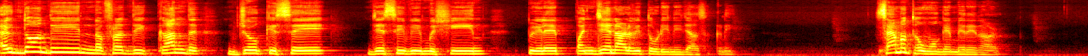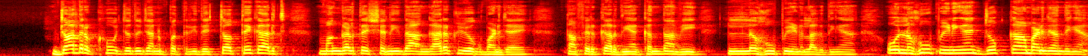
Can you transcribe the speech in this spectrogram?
ਐਦਾਂ ਦੀ ਨਫ਼ਰਤ ਦੀ ਕੰਧ ਜੋ ਕਿਸੇ ਜੀਸੀਬੀ ਮਸ਼ੀਨ ਪੀਲੇ ਪੰਜੇ ਨਾਲ ਵੀ ਤੋੜੀ ਨਹੀਂ ਜਾ ਸਕਣੀ। ਸਹਿਮਤ ਹੋਵੋਗੇ ਮੇਰੇ ਨਾਲ? ਯਾਦ ਰੱਖੋ, ਜਦੋਂ ਜਨਮ ਪੱਤਰੀ ਦੇ ਚੌਥੇ ਘਰ 'ਚ ਮੰਗਲ ਤੇ ਸ਼ਨੀ ਦਾ ਅੰਗਾਰਕ ਯੋਗ ਬਣ ਜਾਏ, ਤਾਂ ਫਿਰ ਘਰ ਦੀਆਂ ਕੰਧਾਂ ਵੀ ਲਹੂ ਪੀਣ ਲੱਗਦੀਆਂ। ਉਹ ਲਹੂ ਪੀਣੀਆਂ ਜੋਕਾਂ ਬਣ ਜਾਂਦੀਆਂ।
